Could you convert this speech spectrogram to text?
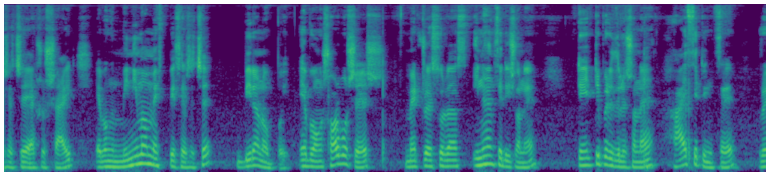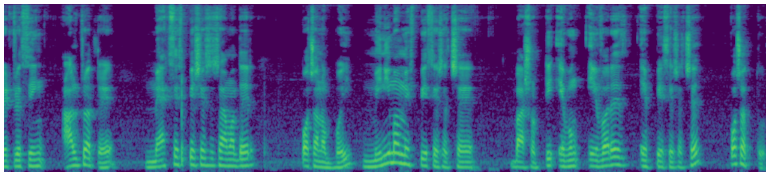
এসেছে একশো ষাট এবং মিনিমাম এফপিএস এসেছে বিরানব্বই এবং সর্বশেষ মেট্রো এসোরাস ইনহ্যান্স এডিশনে টেন টিপি রেজুলেশনে হাই সেটিংসে রেড রেসিং আলট্রাতে ম্যাক্স এফপিএস এসেছে আমাদের পঁচানব্বই মিনিমাম এফপিএস এসেছে বাষট্টি এবং এভারেজ এফপিএস এসেছে পঁচাত্তর।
